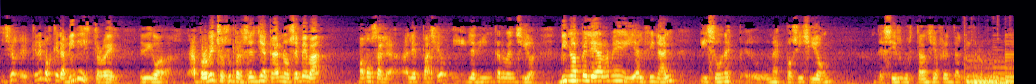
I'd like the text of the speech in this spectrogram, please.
y yo, eh, creemos que era ministro él, le digo, aprovecho su presencia acá, no se me va, vamos al, al espacio, y le di intervención. Vino a pelearme y al final hizo una, una exposición de circunstancias frente al micrófono.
